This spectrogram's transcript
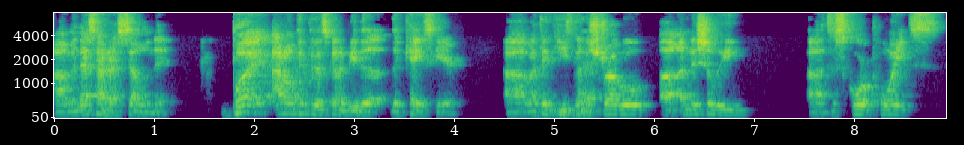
um, and that's how they're selling it. But I don't think that's going to be the the case here. Um, I think he's going to struggle uh, initially uh, to score points.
